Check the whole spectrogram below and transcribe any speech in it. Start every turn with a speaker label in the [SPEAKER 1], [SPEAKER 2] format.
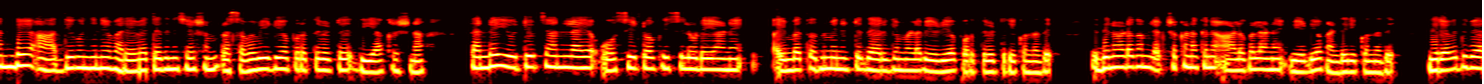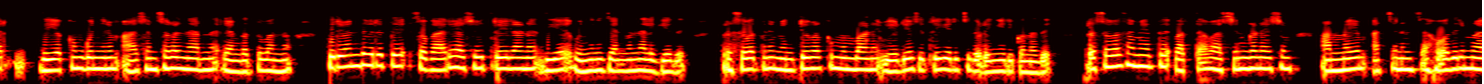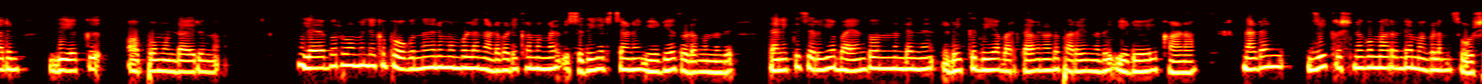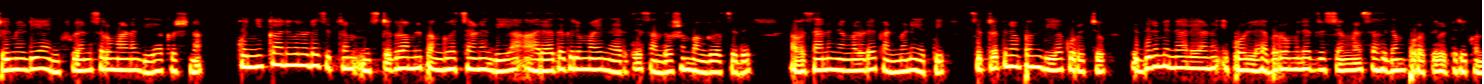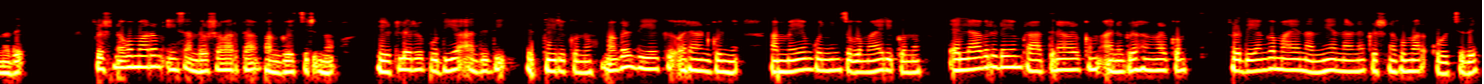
[SPEAKER 1] തന്റെ ആദ്യ കുഞ്ഞിനെ വരവേറ്റതിനു ശേഷം പ്രസവ വീഡിയോ പുറത്തുവിട്ട് ദിയ കൃഷ്ണ. തന്റെ യൂട്യൂബ് ചാനലായ ഓസി ടോക്കീസിലൂടെയാണ് അമ്പത്തൊന്ന് മിനിറ്റ് ദൈർഘ്യമുള്ള വീഡിയോ പുറത്തുവിട്ടിരിക്കുന്നത്. ഇതിനോടകം ലക്ഷക്കണക്കിന് ആളുകളാണ് വീഡിയോ കണ്ടിരിക്കുന്നത്. നിരവധി പേർ ദിയക്കും കുഞ്ഞിനും ആശംസകൾ നേർന്ന് രംഗത്തു വന്നു. തിരുവനന്തപുരത്തെ സ്വകാര്യ ആശുപത്രിയിലാണ് ദിയ കുഞ്ഞിന് ജന്മം നൽകിയത്. പ്രസവത്തിന് മിനിറ്റുകൾക്ക് മുമ്പാണ് വീഡിയോ ചിത്രീകരിച്ചു തുടങ്ങിയിരിക്കുന്നത്. പ്രസവ സമയത്ത് ഭർത്താവ് അശ്വൻ ഗണേശും അമ്മയും അച്ഛനും സഹോദരിമാരും ദിയക്ക് ഒപ്പമുണ്ടായിരുന്നു. ലേബർ റൂമിലേക്ക് പോകുന്നതിന് മുമ്പുള്ള നടപടിക്രമങ്ങൾ വിശദീകരിച്ചാണ് വീഡിയോ തുടങ്ങുന്നത്. തനിക്ക് ചെറിയ ഭയം തോന്നുന്നുണ്ടെന്ന് ഇടയ്ക്ക് ദിയ ഭർത്താവിനോട് പറയുന്നത് വീഡിയോയിൽ കാണാം. നടൻ ജി കൃഷ്ണകുമാറിന്റെ മകളും സോഷ്യൽ മീഡിയ ഇൻഫ്ലുവൻസറുമാണ് ദിയ കൃഷ്ണ. കുഞ്ഞിക്കാലുകളുടെ ചിത്രം ഇൻസ്റ്റഗ്രാമിൽ പങ്കുവച്ചാണ് ദിയ ആരാധകരുമായി നേരത്തെ സന്തോഷം പങ്കുവച്ചത്. അവസാനം ഞങ്ങളുടെ കൺമണി എത്തി. ചിത്രത്തിനൊപ്പം ദിയ കുറിച്ചു. ഇതിനു പിന്നാലെയാണ് ഇപ്പോൾ ലേബർ റൂമിലെ ദൃശ്യങ്ങൾ സഹിതം പുറത്തുവിട്ടിരിക്കുന്നത്. കൃഷ്ണകുമാറും ഈ സന്തോഷ വാർത്ത പങ്കുവച്ചിരുന്നു. വീട്ടിലൊരു പുതിയ അതിഥി എത്തിയിരിക്കുന്നു. മകൾ ദിയയ്ക്ക് ഒരാൺകുഞ്ഞ്. അമ്മയും കുഞ്ഞും സുഖമായിരിക്കുന്നു. എല്ലാവരുടെയും പ്രാർത്ഥനകൾക്കും അനുഗ്രഹങ്ങൾക്കും ഹൃദയംഗമായ നന്ദി എന്നാണ് കൃഷ്ണകുമാർ കുറിച്ചത്.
